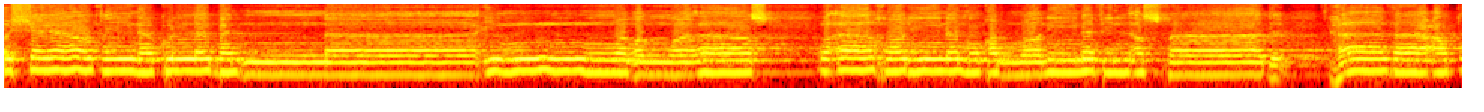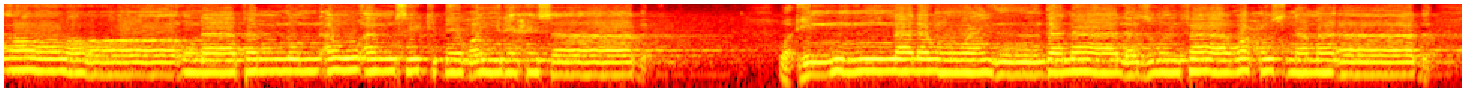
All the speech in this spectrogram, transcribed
والشياطين كل بناء وغواص وآخرين مقرنين في الأصفاد. هذا عطاؤنا فامنن أو أمسك بغير حساب. وإن له عندنا لزلفى وحسن مآب.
